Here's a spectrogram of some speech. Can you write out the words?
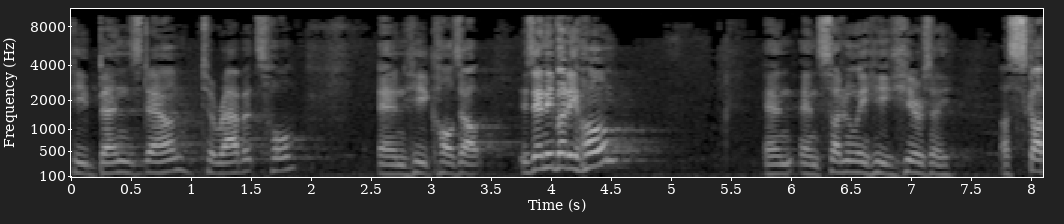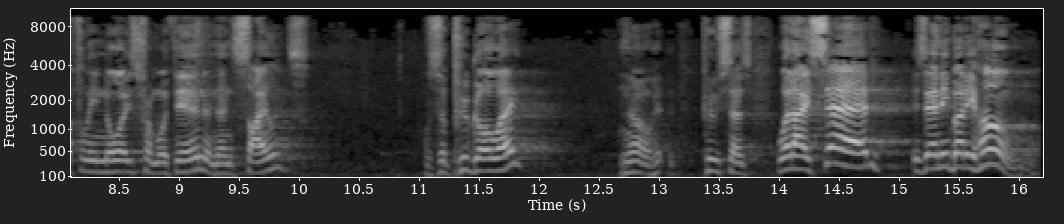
he bends down to Rabbit's hole, and he calls out, Is anybody home? And, and suddenly he hears a, a scuffling noise from within, and then silence. Well, so Pooh go away? No, Pooh says, What I said is anybody home?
